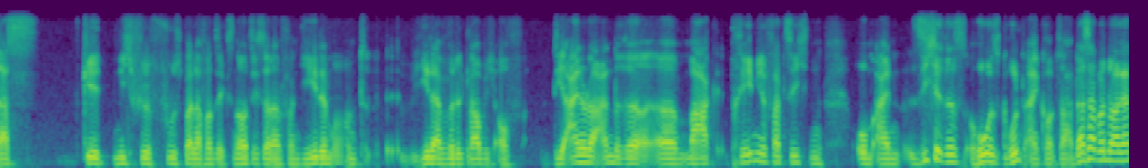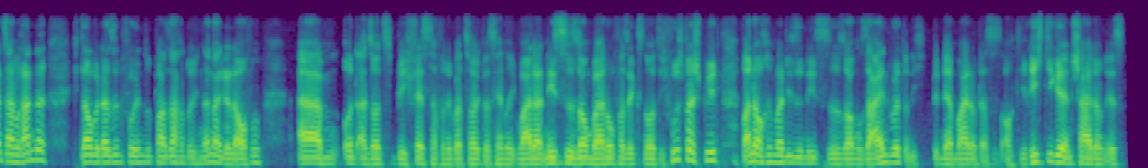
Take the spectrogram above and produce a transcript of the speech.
das gilt nicht für Fußballer von 96, sondern von jedem. Und jeder würde, glaube ich, auf die ein oder andere äh, Mark Prämie verzichten, um ein sicheres, hohes Grundeinkommen zu haben. Das aber nur ganz am Rande. Ich glaube, da sind vorhin so ein paar Sachen durcheinander gelaufen. Ähm, und ansonsten bin ich fest davon überzeugt, dass Henrik Weidand nächste Saison bei Hannover 96 Fußball spielt, wann auch immer diese nächste Saison sein wird. Und ich bin der Meinung, dass es auch die richtige Entscheidung ist,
